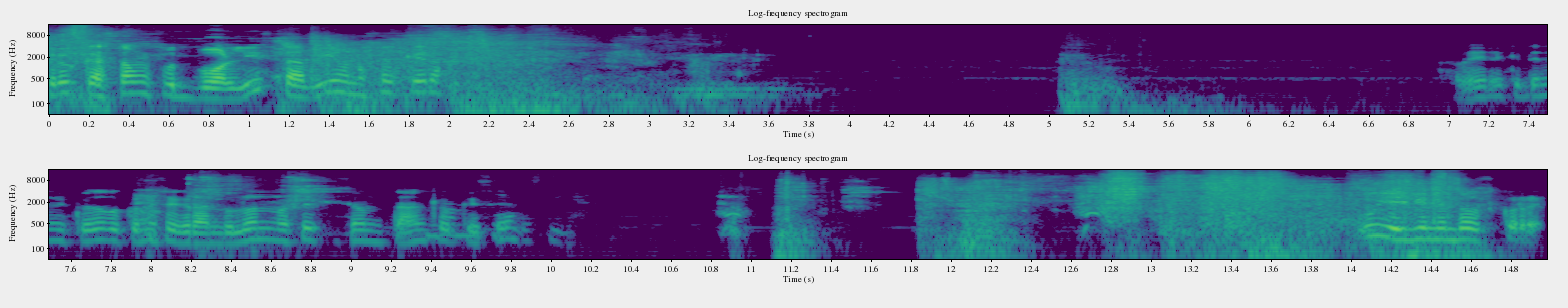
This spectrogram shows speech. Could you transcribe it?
Creo que hasta un futbolista vi o no sé qué era. A ver, hay que tener cuidado con ese grandulón, no sé si sea un tanque o qué sea. Uy, ahí vienen dos, corre.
